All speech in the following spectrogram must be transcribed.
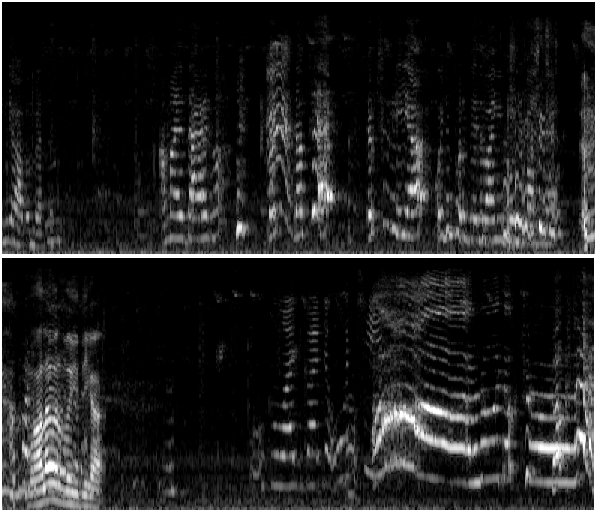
இங்க வாப்பம் பிரசன் அம்மா இது தாருங்க டாக்டர் டாக்டர் இல்லையா? கொஞ்சம் பொறுங்க இது வாங்கி போட்டுருக்காங்க அம்மா மழை வர போயிட்டீங்க ஆ, no, டாக்டர் டாக்டர்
